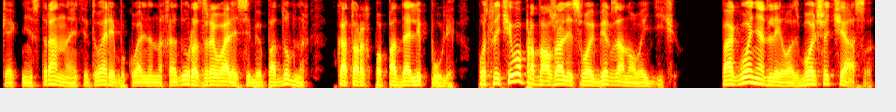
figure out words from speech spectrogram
Как ни странно, эти твари буквально на ходу разрывали себе подобных, в которых попадали пули, после чего продолжали свой бег за новой дичью. Погоня длилась больше часа.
